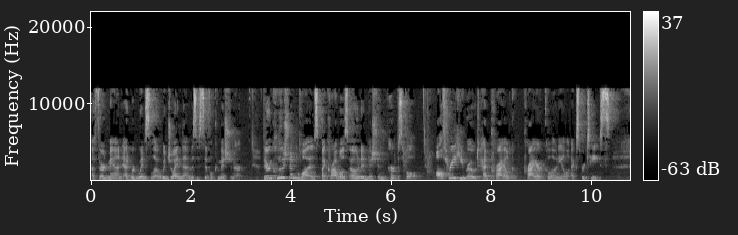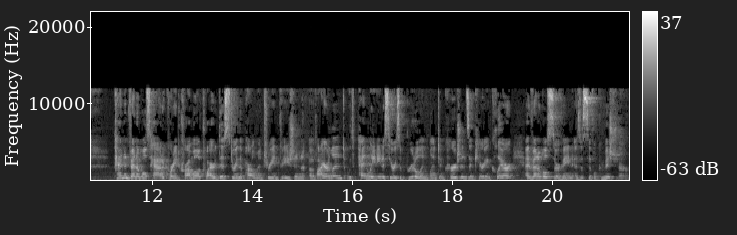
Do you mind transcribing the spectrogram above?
A third man, Edward Winslow, would join them as a civil commissioner. Their inclusion was, by Cromwell's own admission, purposeful. All three, he wrote, had prior, prior colonial expertise. Penn and Venables had, according to Cromwell, acquired this during the parliamentary invasion of Ireland, with Penn leading a series of brutal inland incursions in Kerry and Clare, and Venables serving as a civil commissioner.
